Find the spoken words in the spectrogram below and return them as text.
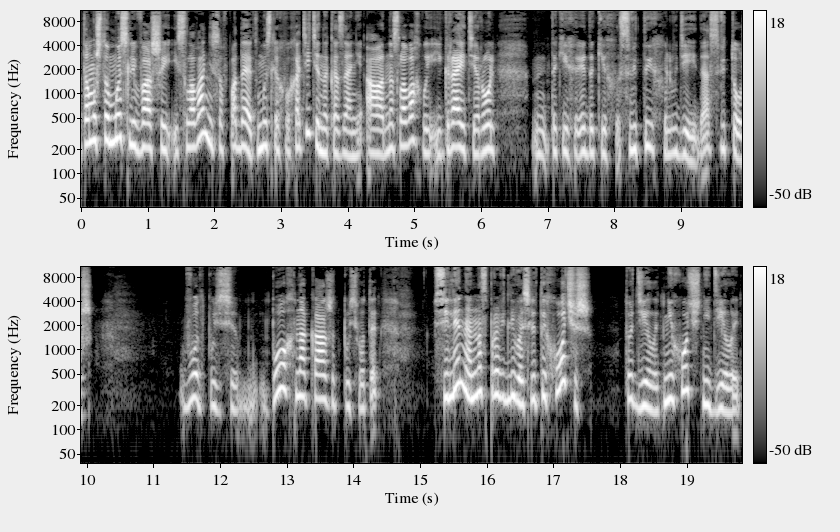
Потому что мысли ваши и слова не совпадают. В мыслях вы хотите наказания, а на словах вы играете роль таких эдаких святых людей, да, святош. Вот пусть Бог накажет, пусть вот это. Вселенная, она справедлива. Если ты хочешь, то делать. Не хочешь, не делай.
